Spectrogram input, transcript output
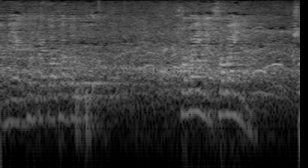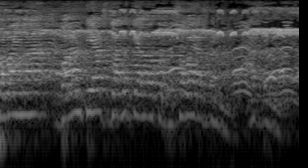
আমি এক ঘণ্টা কথা বলব সবাই না সবাই না সবাই না ভলান্টিয়ার্স যাদেরকে অ্যালাউ করবে সবাই আসবেন না আসবেন না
